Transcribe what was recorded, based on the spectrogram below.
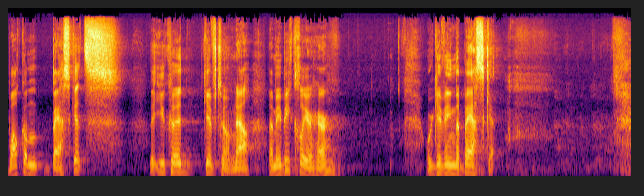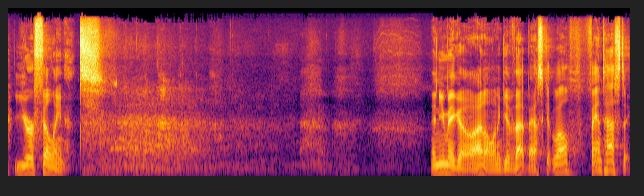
welcome baskets that you could give to them. Now, let me be clear here. We're giving the basket, you're filling it. And you may go, oh, I don't want to give that basket. Well, fantastic.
